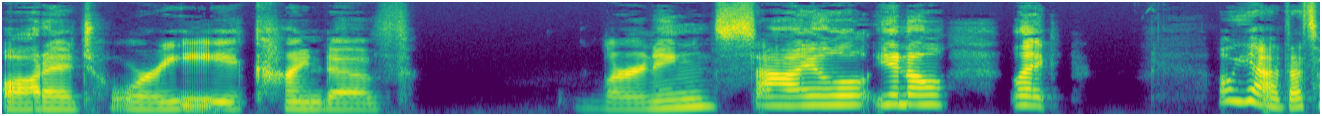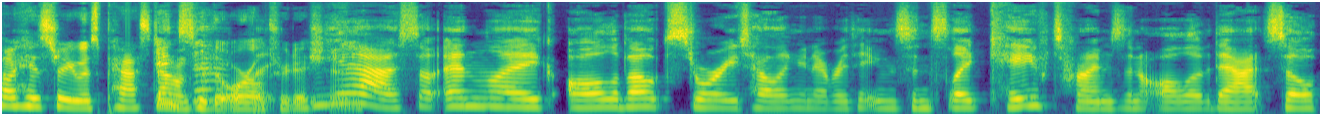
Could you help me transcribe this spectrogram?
auditory kind of learning style. You know, like oh yeah, that's how history was passed down through the oral tradition. Yeah. So, and like all about storytelling and everything since like cave times and all of that. So,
